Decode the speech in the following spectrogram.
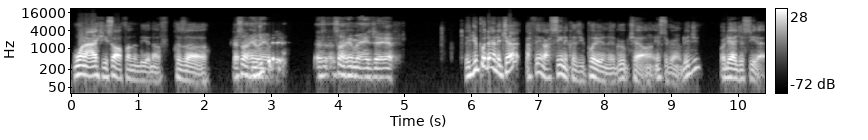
one I actually saw. Funnily enough, because uh, That's not him. I saw him and MJF. did you put that in the chat? I think I seen it because you put it in the group chat on Instagram. Did you, or did I just see that?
